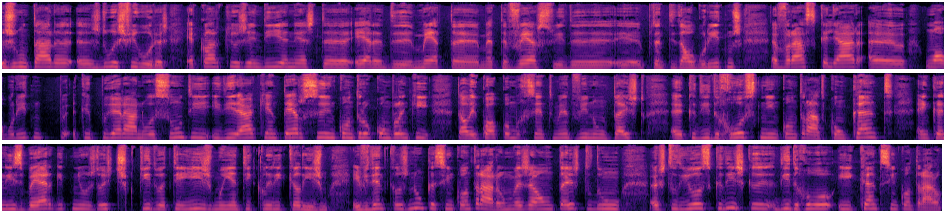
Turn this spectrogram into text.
juntar as duas figuras. É claro que hoje em dia, nesta era de meta, metaverso e de, portanto, de algoritmos, algoritmos, haverá se calhar uh, um algoritmo que pegará no assunto e, e, dirá que Antero se encontrou com Blanqui, tal e qual como recentemente vi num texto uh, que Diderot se tinha encontrado com Kant em Canisberg e tinham os dois discutido ateísmo e anticlericalismo. É evidente que eles nunca se encontraram, mas há um texto de um estudioso que diz que Diderot e Kant se encontraram.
